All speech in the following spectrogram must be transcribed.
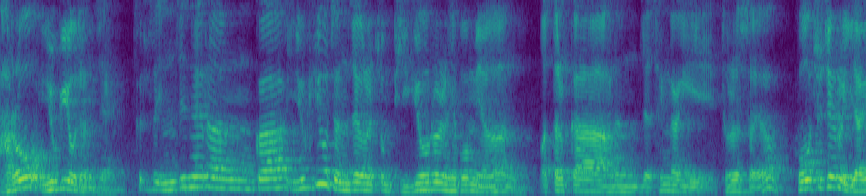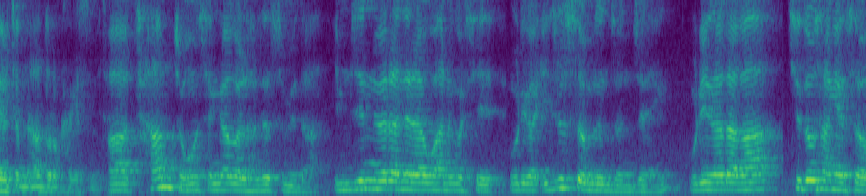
바로 6.25 전쟁. 그래서 임진왜란과 6.25 전쟁을 좀 비교를 해보면 어떨까 하는 이제 생각이 들었어요. 그 주제로 이야기를 좀 나누도록 하겠습니다. 아, 참 좋은 생각을 하셨습니다. 임진왜란이라고 하는 것이 우리가 잊을 수 없는 전쟁, 우리나라가 지도상에서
